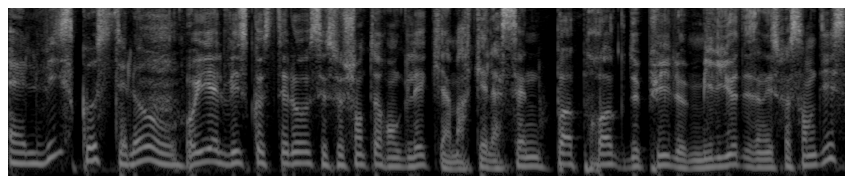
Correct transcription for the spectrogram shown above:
Elvis Costello. Oui, Elvis Costello, c'est ce chanteur anglais qui a marqué la scène pop-rock depuis le milieu des années 70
